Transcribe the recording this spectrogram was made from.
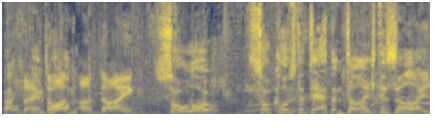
Back again, bottom. undying. Solo, so close to death and dies to Zai.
